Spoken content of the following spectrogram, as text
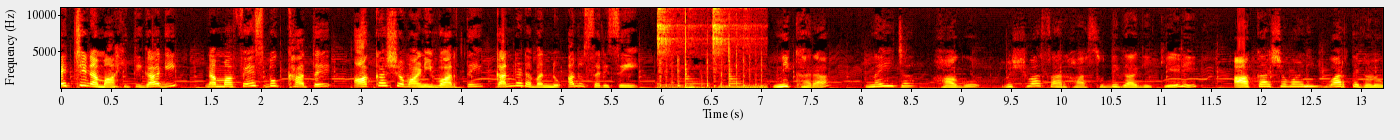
ಹೆಚ್ಚಿನ ಮಾಹಿತಿಗಾಗಿ ನಮ್ಮ ಫೇಸ್ಬುಕ್ ಖಾತೆ ಆಕಾಶವಾಣಿ ವಾರ್ತೆ ಕನ್ನಡವನ್ನು ಅನುಸರಿಸಿ. ನಿಖರ ನೈಜ ಹಾಗೂ ವಿಶ್ವಾಸಾರ್ಹ ಸುದ್ದಿಗಾಗಿ ಕೇಳಿ ಆಕಾಶವಾಣಿ ವಾರ್ತೆಗಳು.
